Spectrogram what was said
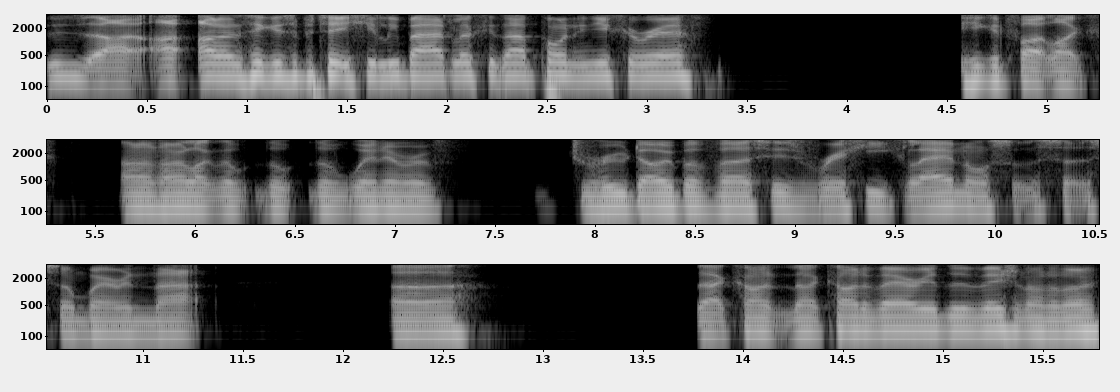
Is- I, I don't think it's a particularly bad look at that point in your career. He could fight like I don't know, like the the, the winner of Drew Dober versus Ricky Glenn or so, so- somewhere in that uh that kind that kind of area of the division. I don't know.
